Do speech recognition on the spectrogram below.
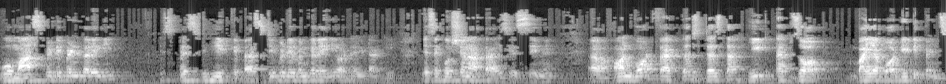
वो मास पे डिपेंड करेगी स्पेसिफिक हीट कैपेसिटी पे डिपेंड करेगी और डेल्टा टी जैसे क्वेश्चन आता है इसी में on what factors does the heat absorbed by a body depends?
